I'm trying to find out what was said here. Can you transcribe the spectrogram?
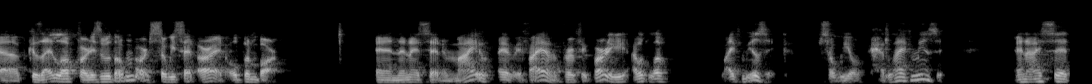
uh, because i love parties with open bars. So we said all right open bar. And then i said in my if i have a perfect party i would love live music. So we had live music and i said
